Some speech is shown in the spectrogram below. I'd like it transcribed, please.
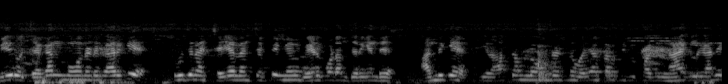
మీరు జగన్మోహన్ రెడ్డి గారికి సూచన చేయాలని చెప్పి మేము వేడుకోవడం జరిగింది. అందుకే ఈ రాష్ట్రంలో ఉన్నటువంటి వైఎస్ఆర్సీపీ పార్టీ నాయకులు కానీ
